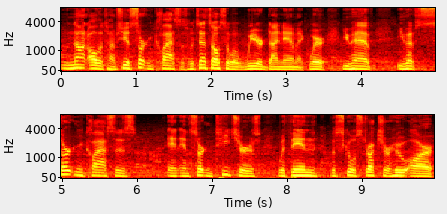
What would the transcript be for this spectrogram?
Not all the time. She has certain classes, which that's also a weird dynamic where you have you have certain classes and, and certain teachers within the school structure who are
